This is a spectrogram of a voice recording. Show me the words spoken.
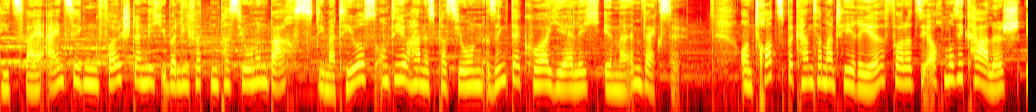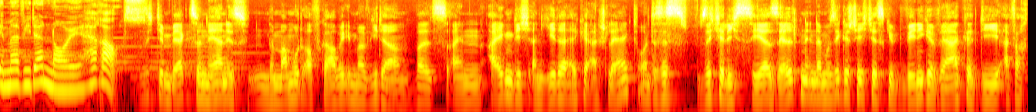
Die zwei einzigen vollständig überlieferten Passionen Bachs, die Matthäus und die Johannespassion, singt der Chor jährlich immer im Wechsel. Und trotz bekannter Materie fordert sie auch musikalisch immer wieder neu heraus. Sich dem Werk zu nähern ist eine Mammutaufgabe immer wieder, weil es einen eigentlich an jeder Ecke erschlägt. Und das ist sicherlich sehr selten in der Musikgeschichte. Es gibt wenige Werke, die einfach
